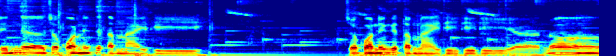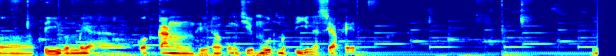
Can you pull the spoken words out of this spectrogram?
đến uh, cho con đến cái tầm này thì cho con đến cái tầm này thì thì thì uh, nó ti con mẹ có căng thì nó cũng chỉ mút một tí là xẹp hết. Ừ.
